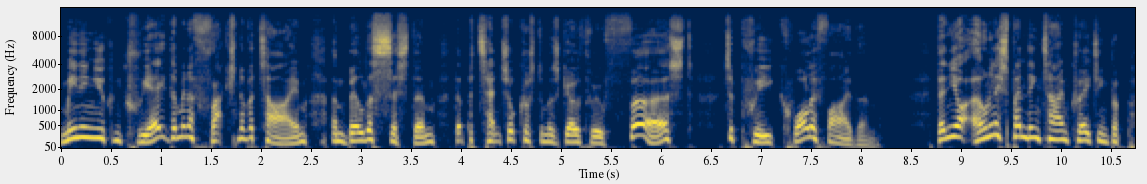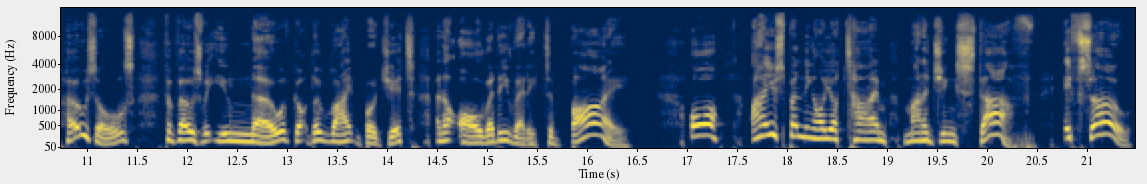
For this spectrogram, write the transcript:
meaning you can create them in a fraction of a time and build a system that potential customers go through first to pre qualify them. Then you're only spending time creating proposals for those that you know have got the right budget and are already ready to buy. Or are you spending all your time managing staff? If so,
